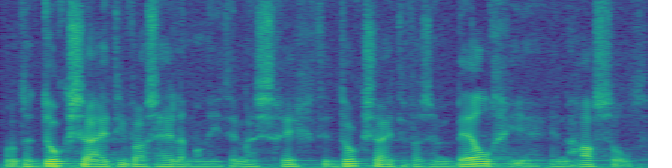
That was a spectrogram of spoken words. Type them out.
Want de dockside die was helemaal niet in Maastricht. De dockside was in België, in Hasselt.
